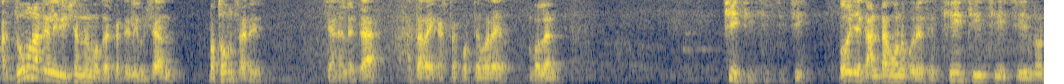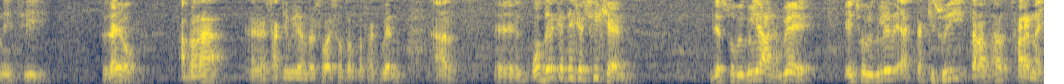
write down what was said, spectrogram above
আর যমুনা টেলিভিশনের মতো একটা টেলিভিশন প্রথম সারির চ্যানেল এটা আর তারা এই কাজটা করতে পারে বলেন? ছি ছি ছি ছি ছি। ওই যে গানটা মনে পড়েছে ছি ছি ছি ছি ননি ছি। তো যাই হোক আপনারা আহ, সাকিব ইয়ানরা সবাই সতর্ক থাকবেন আর ওদেরকে দেখে শিখেন। যে ছবিগুলি আসবে, এই ছবিগুলির একটা কিছুই তারা ছাড়ে নাই।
